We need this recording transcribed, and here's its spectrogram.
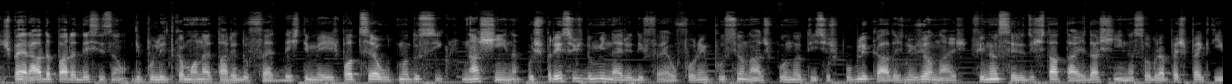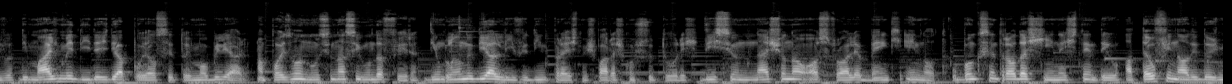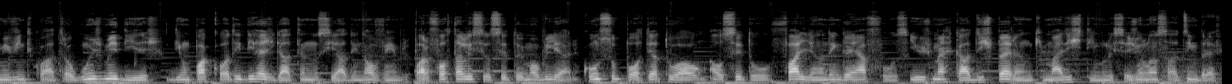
esperada para a decisão de política monetária do Fed deste mês, pode ser a última do ciclo. Na China, os preços do minério de ferro foram impulsionados por notícias publicadas nos jornais financeiros estatais da China sobre a perspectiva de mais medidas de apoio apoio ao setor imobiliário. Após o anúncio na segunda-feira de um plano de alívio de empréstimos para as construtoras, disse o National Australia Bank em nota. O Banco Central da China estendeu até o final de 2024 algumas medidas de um pacote de resgate anunciado em novembro para fortalecer o setor imobiliário, com o suporte atual ao setor falhando em ganhar força e os mercados esperando que mais estímulos sejam lançados em breve.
